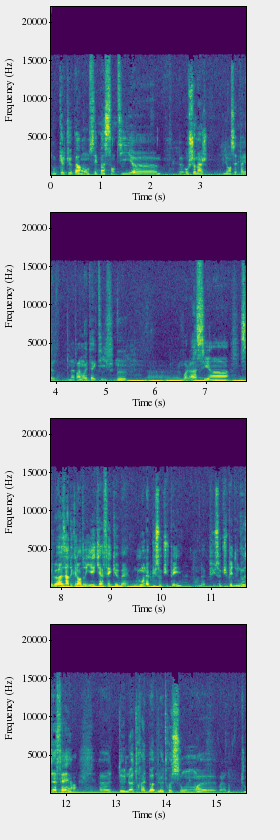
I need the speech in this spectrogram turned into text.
Donc quelque part, on ne s'est pas senti au chômage durant cette période. On a vraiment été actifs. Mm. Euh, voilà, c'est le hasard du calendrier qui a fait que ben, nous, on a pu s'occuper. On a pu s'occuper de nos affaires, euh, de notre album, de notre son. euh, voilà, donc tout,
